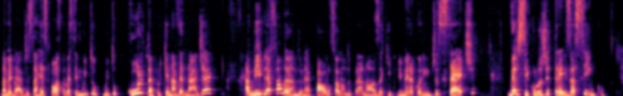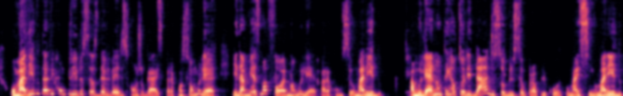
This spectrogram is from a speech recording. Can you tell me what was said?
Na verdade, essa resposta vai ser muito, muito curta, porque na verdade é a Bíblia falando, né? Paulo falando para nós aqui, 1 Coríntios 7, versículos de 3 a 5. O marido deve cumprir os seus deveres conjugais para com a sua mulher, e da mesma forma a mulher para com o seu marido. A mulher não tem autoridade sobre o seu próprio corpo, mas sim o marido.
